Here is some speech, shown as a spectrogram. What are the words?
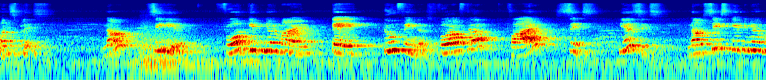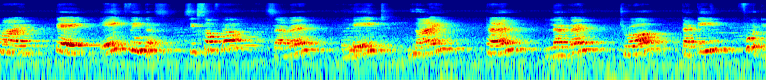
ones place. Now see here. 4 keep in your mind. Take 2 fingers. 4 after 5, 6. Here 6. Now 6 keep in your mind. Take 8 fingers. 6 after 7, 8, 9, 10, 11, 12, 13, 14.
